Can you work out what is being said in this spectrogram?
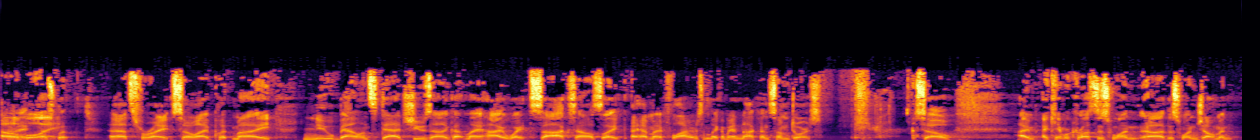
Oh Right? boy. That's what. That's right. So I put my New Balance dad shoes on, got my high white socks, and I was like, I had my flyers. I'm like, I'm going to knock on some doors. So I, I came across this one uh, this one gentleman,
